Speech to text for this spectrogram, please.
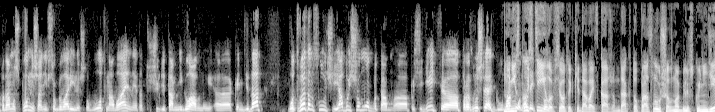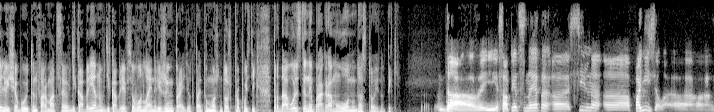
потому что, помнишь, они все говорили, что вот Навальный, это чуть ли там не главный кандидат – вот в этом случае я бы еще мог бы там э, посидеть, э, поразмышлять глубоко. Но не спустило этим... все-таки, давай скажем, да, кто прослушал Нобелевскую неделю, еще будет информация в декабре, но в декабре все в онлайн-режим пройдет, поэтому можно тоже пропустить. Продовольственную программу ООН удостоена таки. Да, и, соответственно, это э, сильно э, понизило, э,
